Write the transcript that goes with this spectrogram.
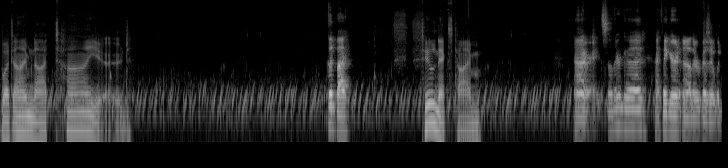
But I'm not tired. Goodbye. Till next time. Alright, so they're good. I figured another visit would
